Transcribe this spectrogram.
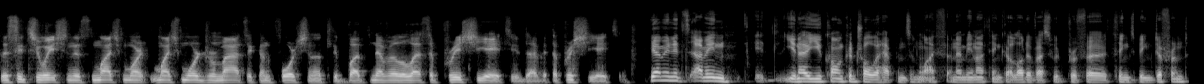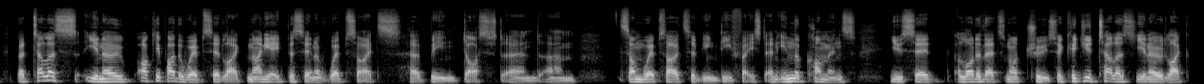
the situation is much more, much more dramatic, unfortunately. But nevertheless, appreciate you, David. Appreciate you. Yeah, I mean, it's, I mean, it, you know, you can't control what happens in life, and I mean, I think a lot of us would prefer things being different. But tell us, you know, Occupy the Web said like 98% of websites have been DOSed, and um, some websites have been defaced. And in the comments, you said a lot of that's not true. So could you tell us, you know, like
